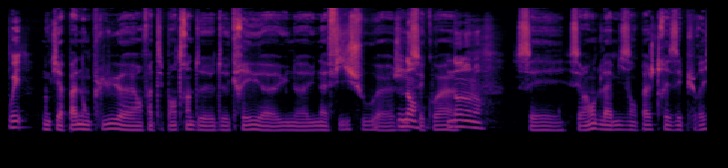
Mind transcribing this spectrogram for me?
Oui, Donc il n'y a pas non plus, euh, enfin t'es pas en train de, de créer euh, une, une affiche ou euh, je Non. ne sais quoi. non, non, non. C'est c'est vraiment de la mise en page très épurée.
